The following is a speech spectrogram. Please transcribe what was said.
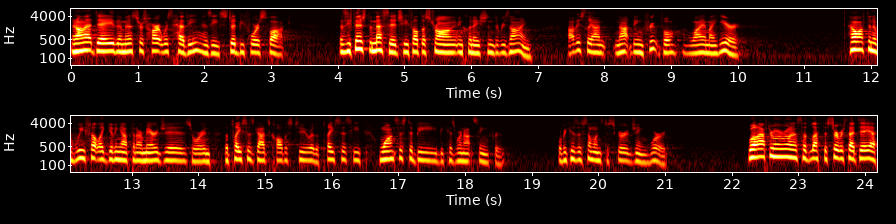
And on that day, the minister's heart was heavy as he stood before his flock. As he finished the message, he felt a strong inclination to resign. Obviously, I'm not being fruitful. Why am I here? How often have we felt like giving up in our marriages or in the places God's called us to or the places He wants us to be because we're not seeing fruit or because of someone's discouraging word? Well, after everyone else had left the service that day, a,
